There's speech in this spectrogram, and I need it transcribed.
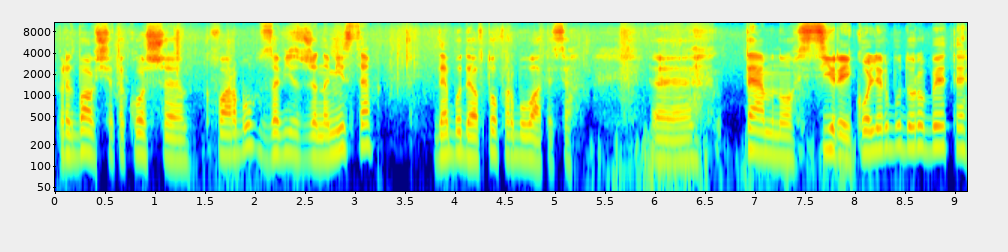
Придбав ще також е, фарбу, завіз вже на місце, де буде авто фарбуватися. Е, Темно-сірий колір буду робити.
